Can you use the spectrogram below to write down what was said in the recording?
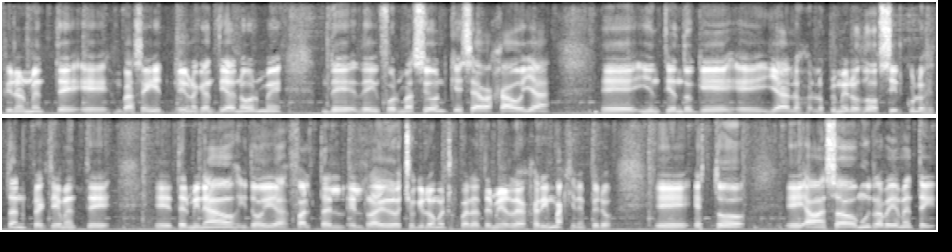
finalmente eh, va a seguir. Hay una cantidad enorme de, información que se ha bajado ya eh, y entiendo que eh, ya los, los, primeros dos círculos están prácticamente terminados y todavía falta el, radio de 8 kilómetros para terminar de bajar imágenes, pero esto ha avanzado muy rápidamente.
